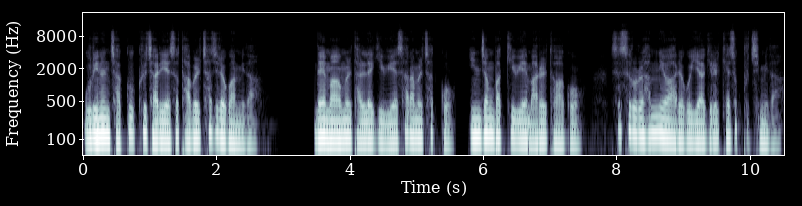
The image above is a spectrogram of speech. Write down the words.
우리는 자꾸 그 자리에서 답을 찾으려고 합니다. 내 마음을 달래기 위해 사람을 찾고 인정받기 위해 말을 더하고 스스로를 합리화하려고 이야기를 계속 붙입니다.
